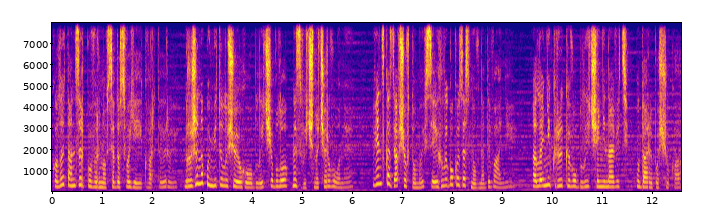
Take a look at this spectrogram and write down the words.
Коли танзер повернувся до своєї квартири, дружина помітила, що його обличчя було незвично червоне. Він сказав, що втомився і глибоко заснув на дивані. Але ні крики в обличчя, ні навіть удари по щоках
